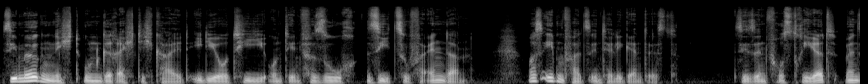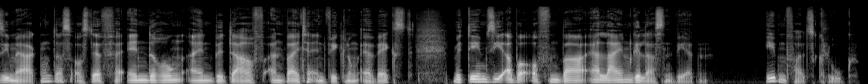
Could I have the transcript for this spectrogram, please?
Sie mögen nicht Ungerechtigkeit, Idiotie und den Versuch, sie zu verändern, was ebenfalls intelligent ist. Sie sind frustriert, wenn sie merken, dass aus der Veränderung ein Bedarf an Weiterentwicklung erwächst, mit dem sie aber offenbar allein gelassen werden. Ebenfalls klug.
